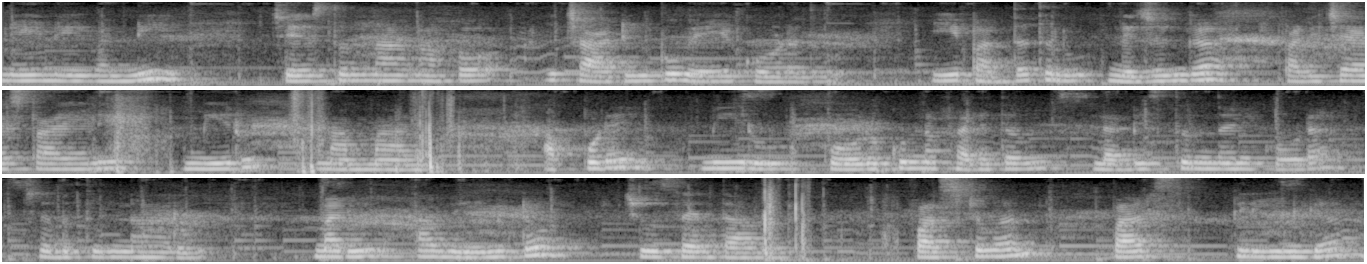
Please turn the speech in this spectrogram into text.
నేను ఇవన్నీ చేస్తున్నానో అని చాటింపు వేయకూడదు. ఈ పద్ధతులు నిజంగా పనిచేస్తాయని మీరు నమ్మాలి. అప్పుడే మీరు కోరుకున్న ఫలితం లభిస్తుందని కూడా చెబుతున్నారు. మరి అవేమిటో చూసేద్దాము. ఫస్ట్ వన్ పర్స్ క్లీన్గా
